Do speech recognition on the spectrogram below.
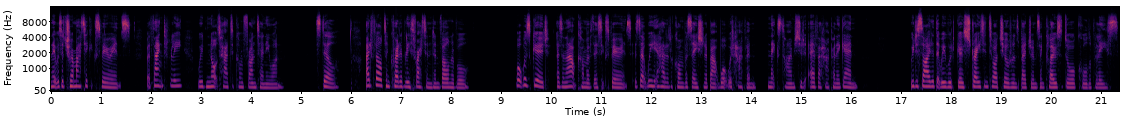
and it was a traumatic experience, but thankfully, we'd not had to confront anyone. Still, I'd felt incredibly threatened and vulnerable. What was good as an outcome of this experience is that we had a conversation about what would happen next time should it ever happen again. We decided that we would go straight into our children's bedrooms and close the door, call the police.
